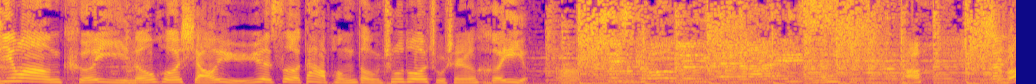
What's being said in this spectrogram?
希望可以能和小雨、月色、大鹏等诸多主持人合影啊。啊？什么？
